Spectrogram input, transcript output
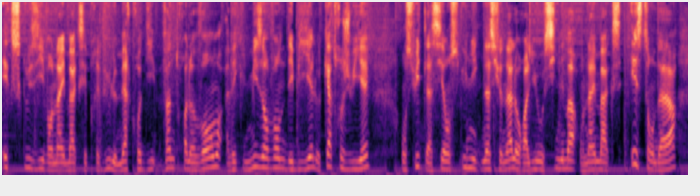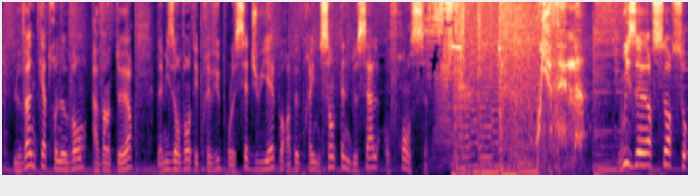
exclusive en IMAX est prévue le mercredi 23 novembre avec une mise en vente des billets le 4 juillet. Ensuite, la séance unique nationale aura lieu au cinéma en IMAX et standard le 24 novembre à 20h. La mise en vente est prévue pour le 7 juillet pour à peu près une centaine de salles en France. Weezer sort son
